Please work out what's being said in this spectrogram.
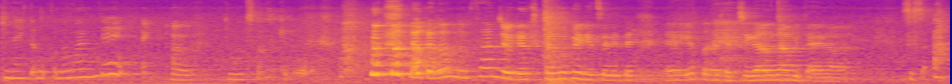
きな人の子供産んでみたいな思ってたんだけど。なんかどんどん30が近づくにつれて、えーやっぱなんか違うなみたいな。そうそう。あ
